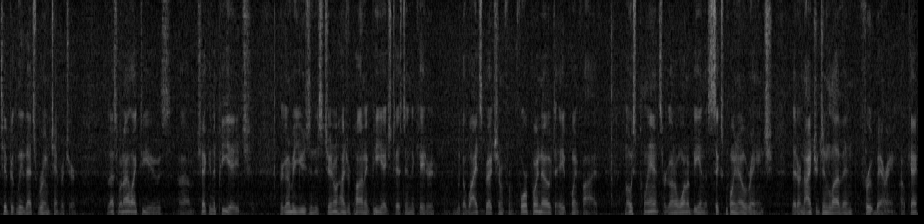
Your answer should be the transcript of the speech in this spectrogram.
typically that's room temperature. So that's what I like to use. Um, checking the pH, we're going to be using this General Hydroponic pH test indicator with a wide spectrum from 4.0 to 8.5. Most plants are going to want to be in the 6.0 range that are nitrogen loving, fruit bearing, okay?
